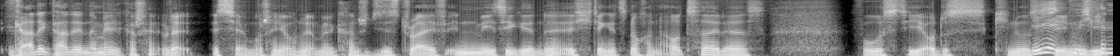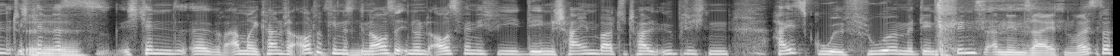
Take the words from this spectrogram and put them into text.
gerade gerade in Amerika scheint, oder ist ja wahrscheinlich auch eine amerikanische, dieses Drive-In-mäßige, ne? Ich denke jetzt noch an Outsiders, wo es die Autos, Kinos, Ja, ja, Szenen ich kenne gibt. ich kenn äh, äh, amerikanische Autokinos genauso in- und auswendig wie den scheinbar total üblichen Highschool-Flur mit den Spins an den Seiten, weißt du?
